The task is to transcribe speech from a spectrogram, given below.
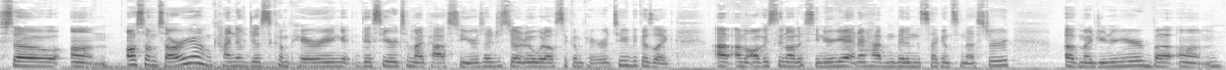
So, um, also, I'm sorry, I'm kind of just comparing this year to my past two years. I just don't know what else to compare it to because, like, I- I'm obviously not a senior yet and I haven't been in the second semester of my junior year, but, um,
